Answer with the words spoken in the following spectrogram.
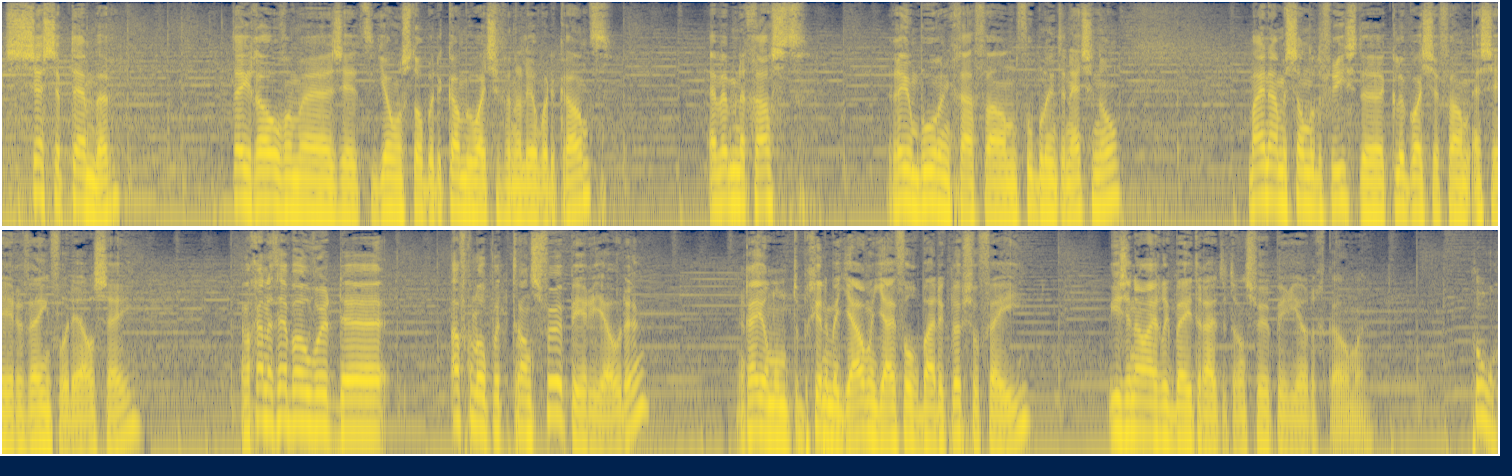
6 september. Tegenover me zit Johan Stopper, de Cambuurwatcher van de Leeuwarden Krant. En we hebben een gast, Reon Boeringa van Voetbal International. Mijn naam is Sander de Vries, de clubwatcher van SC Heerenveen voor de LC. En we gaan het hebben over de afgelopen transferperiode. Reon, om te beginnen met jou, want jij volgt bij de club Sofie. Wie is er nou eigenlijk beter uit de transferperiode gekomen? Poeh.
